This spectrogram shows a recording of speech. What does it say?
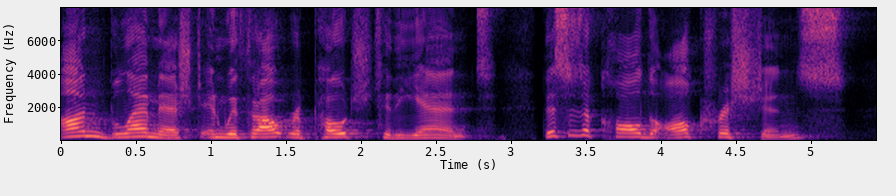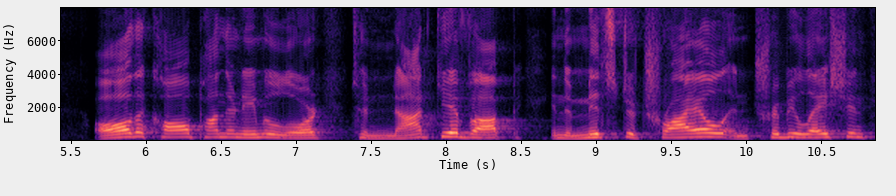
unblemished and without reproach to the end. This is a call to all Christians all that call upon their name of the Lord, to not give up in the midst of trial and tribulation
